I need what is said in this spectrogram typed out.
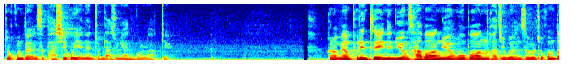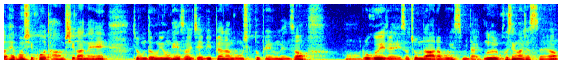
조금 더 연습하시고 얘는 좀 나중에 하는 걸로 할게요. 그러면 프린트에 있는 유형 4번, 유형 5번 가지고 연습을 조금 더 해보시고 다음 시간에 조금 더 응용해서 이제 밑변환 공식도 배우면서 어, 로그에 대해서 좀 더 알아보겠습니다. 오늘 고생하셨어요.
